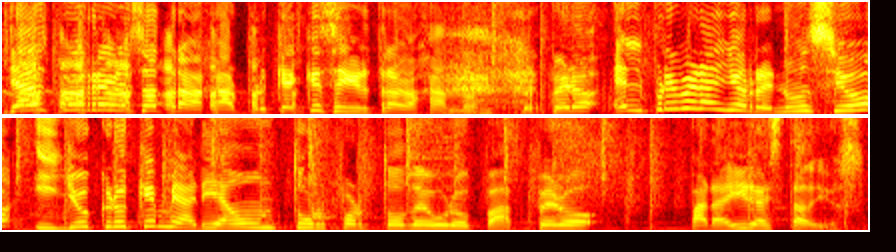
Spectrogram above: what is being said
Ya después regreso a trabajar porque hay que seguir trabajando. Pero el primer año renuncio y yo creo que me haría un tour por toda Europa, pero para ir a estadios.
